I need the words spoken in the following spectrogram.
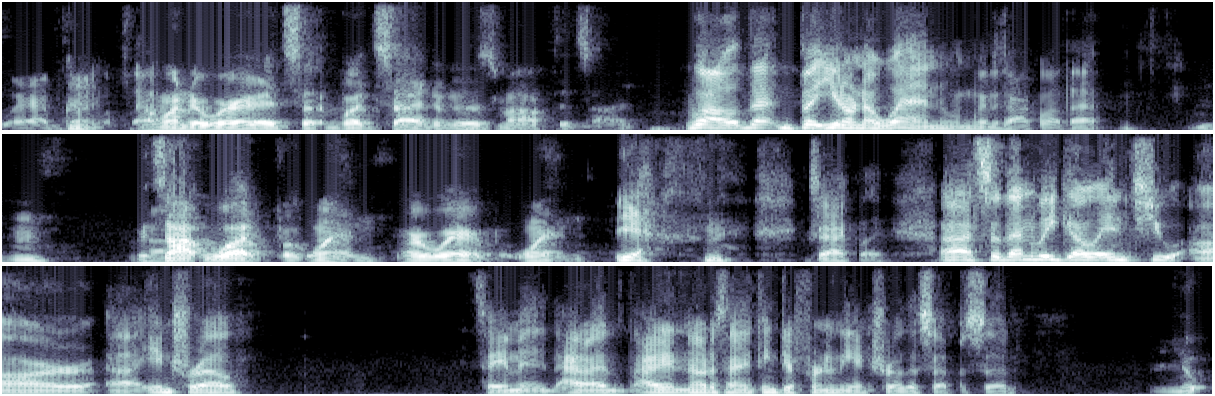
where I'm going with I wonder where it's what side of his mouth it's on. Well, that, but you don't know when. I'm going to talk about that. hmm It's Uh, not what, but when, or where, but when. Yeah, exactly. Uh, so then we go into our uh, intro. Same. I, I didn't notice anything different in the intro this episode. Nope.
